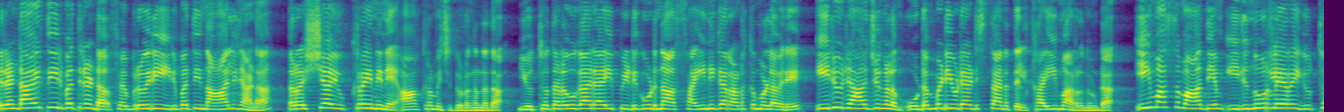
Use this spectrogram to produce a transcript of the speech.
രണ്ടായിരത്തി ഇരുപത്തിരണ്ട് ഫെബ്രുവരി ഇരുപത്തിനാലിനാണ് റഷ്യ യുക്രൈനിനെ ആക്രമിച്ചു തുടങ്ങുന്നത്. യുദ്ധ തടവുകാരായി പിടികൂടുന്ന സൈനികർ അടക്കമുള്ളവരെ ഇരു രാജ്യങ്ങളും ഉടമ്പടിയുടെ അടിസ്ഥാനത്തിൽ കൈമാറുന്നുണ്ട്. ഈ മാസം ആദ്യം ഇരുന്നൂറിലേറെ യുദ്ധ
